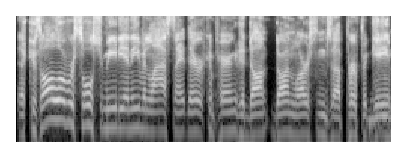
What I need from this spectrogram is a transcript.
Because all over social media and even last night they were comparing it to Don Don Larsen's uh, perfect game,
